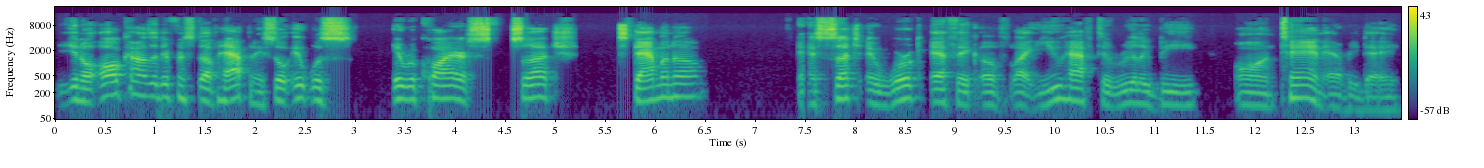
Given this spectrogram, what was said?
you know, all kinds of different stuff happening. So it was it requires such stamina and such a work ethic of like you have to really be on 10 every day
